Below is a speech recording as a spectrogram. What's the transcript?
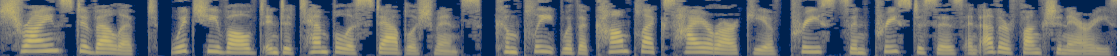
Shrines developed, which evolved into temple establishments, complete with a complex hierarchy of priests and priestesses and other functionaries.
